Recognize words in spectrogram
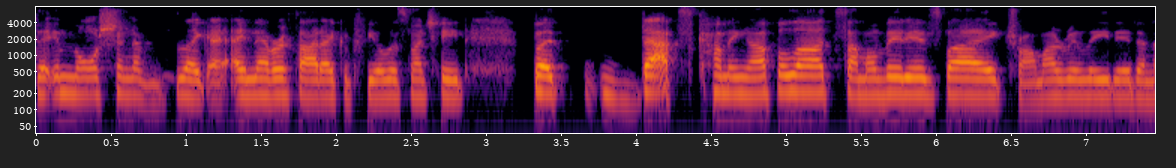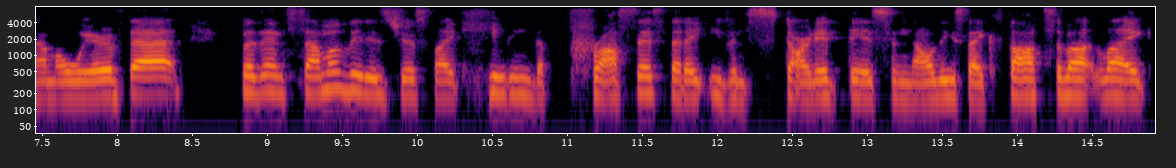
the emotion of like I, I, never thought I could feel this much hate, but that's coming up a lot. Some of it is like trauma related, and I'm aware of that but then some of it is just like hating the process that i even started this and all these like thoughts about like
